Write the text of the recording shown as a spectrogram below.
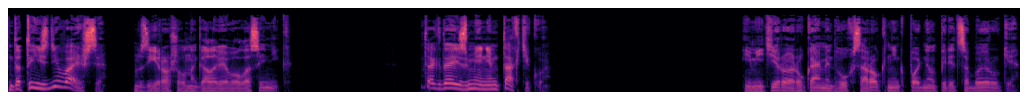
«Да ты издеваешься!» — взъерошил на голове волосы Ник. «Тогда изменим тактику». Имитируя руками двух сорок, Ник поднял перед собой руки.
